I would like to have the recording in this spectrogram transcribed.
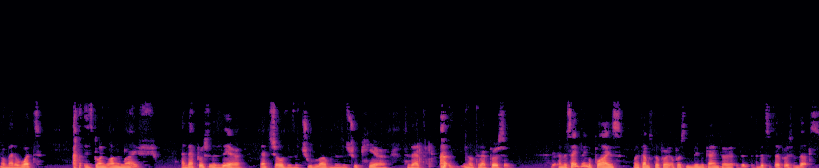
no matter what is going on in life, and that person is there, that shows there's a true love, there's a true care to that, you know, to that person. And the same thing applies when it comes to a, person being kind to the, the mitzvah that a person does.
